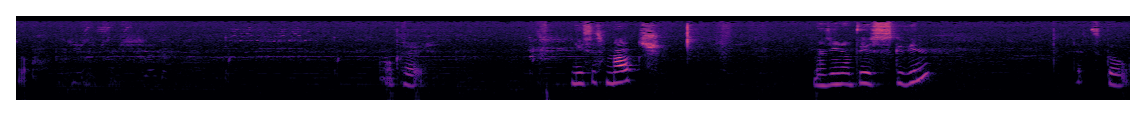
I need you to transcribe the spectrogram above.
So. Okay. Nächstes Match. Mal sehen, ob wir es gewinnen. Let's go.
